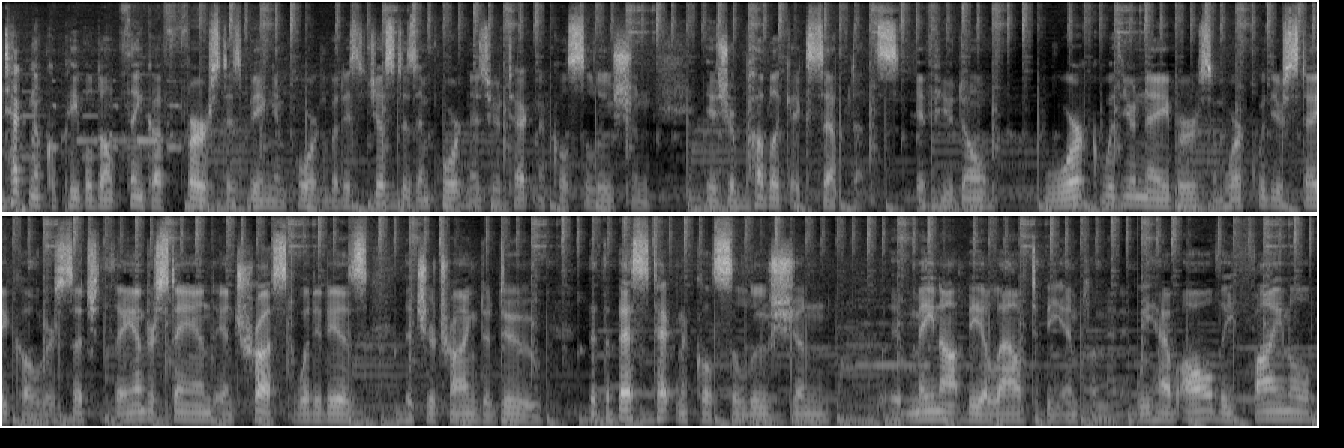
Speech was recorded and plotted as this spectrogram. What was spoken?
technical people don't think of first as being important, but it's just as important as your technical solution is your public acceptance. If you don't work with your neighbors and work with your stakeholders such that they understand and trust what it is that you're trying to do, that the best technical solution it may not be allowed to be implemented. We have all the final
